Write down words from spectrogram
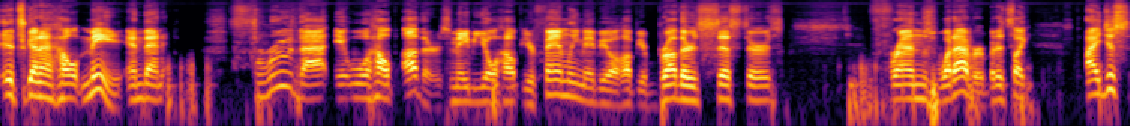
it's going to help me. And then through that, it will help others. Maybe you'll help your family, maybe you'll help your brothers, sisters, friends, whatever. But it's like, I just,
